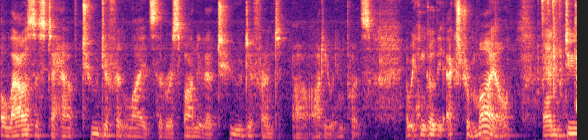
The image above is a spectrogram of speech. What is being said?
allows us to have two different lights that are responding to two different uh, audio inputs. And we can go the extra mile and do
